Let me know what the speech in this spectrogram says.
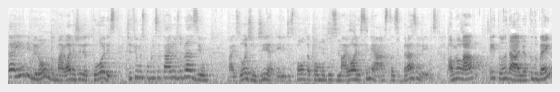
Daí ele virou um dos maiores diretores de filmes publicitários do Brasil mas hoje em dia ele desponta como um dos maiores cineastas brasileiros. Ao meu lado, Heitor Dália, tudo bem?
